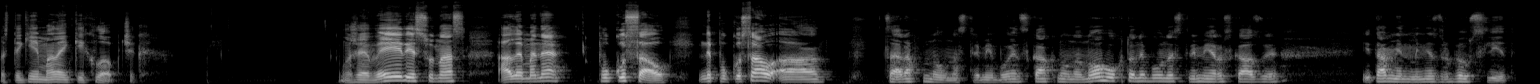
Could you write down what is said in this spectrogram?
Ось такий маленький хлопчик. Уже виріс у нас, але мене покусав. Не покусав, а царапнув на стрімі, бо він скакнув на ногу, хто не був на стрімі, розказує. І там він мені зробив слід.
